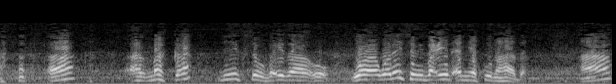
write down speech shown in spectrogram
ها؟ أهل مكة بيكسبوا. فإذا و... وليس ببعيد أن يكون هذا. ها؟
